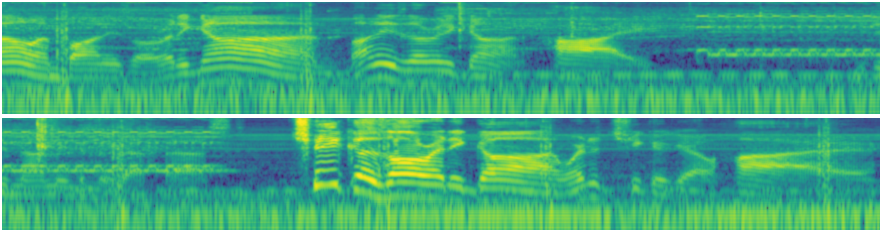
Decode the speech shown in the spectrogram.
Oh, and Bonnie's already gone. Bonnie's already gone. Hi. You did not need to move that fast. Chica's already gone. Where did Chica go? Hi.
